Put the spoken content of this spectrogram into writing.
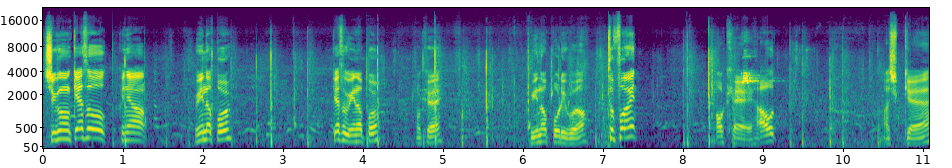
지금 계속 그냥 위너볼 계속 위너볼 오케이. 위너볼이고요. 투 포인트 오케이. 아웃. 아쉽게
